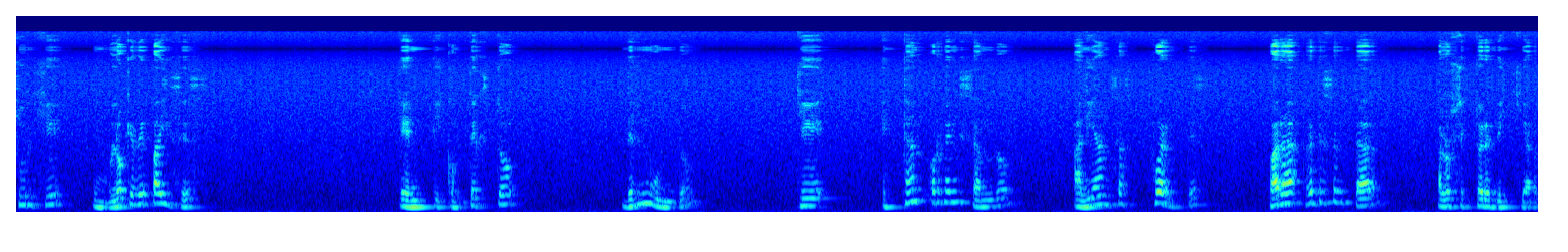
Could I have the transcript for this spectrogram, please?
surge un bloque de países en el contexto del mundo que están organizando alianzas fuertes para representar a los sectores de izquierda.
